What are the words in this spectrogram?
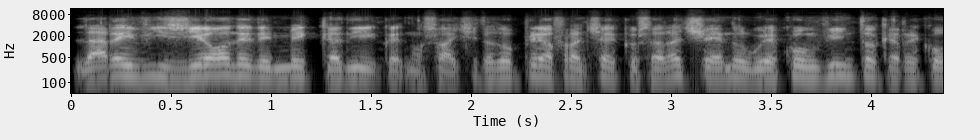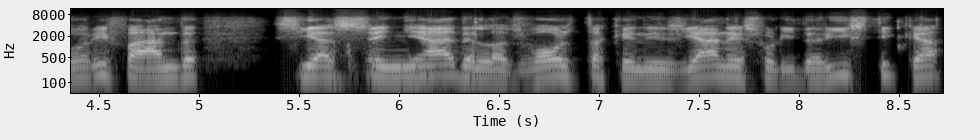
La revisione dei meccanismi, non so, hai citato prima Francesco Saraceno, lui è convinto che il Recovery Fund sia il segnale della svolta keynesiana e solidaristica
